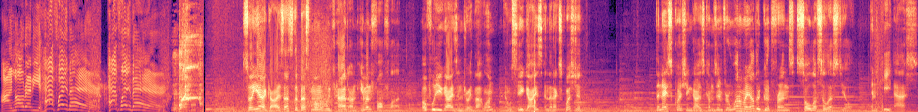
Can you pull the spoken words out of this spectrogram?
I'm already halfway there! Halfway there! so yeah, guys, that's the best moment we've had on Human Fall Flat. Hopefully you guys enjoyed that one, and we'll see you guys in the next question. The next question, guys, comes in from one of my other good friends, Soul of Celestial, and he asks,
